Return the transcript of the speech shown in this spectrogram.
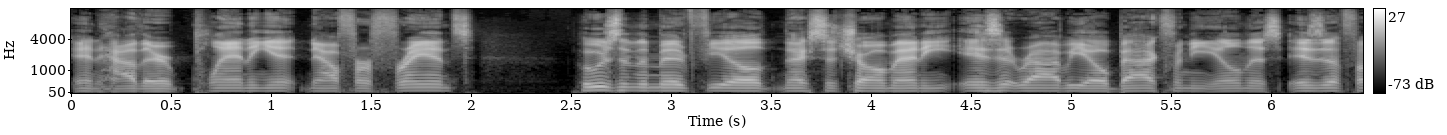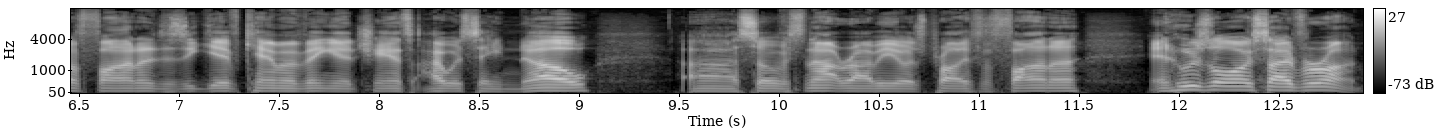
and how they're planning it. Now, for France, who's in the midfield next to Tchouameni? Is it Rabiot back from the illness? Is it Fofana? Does he give Camavinga a chance? I would say no. Uh, so if it's not Rabiot, it's probably Fofana. And who's alongside Varane?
